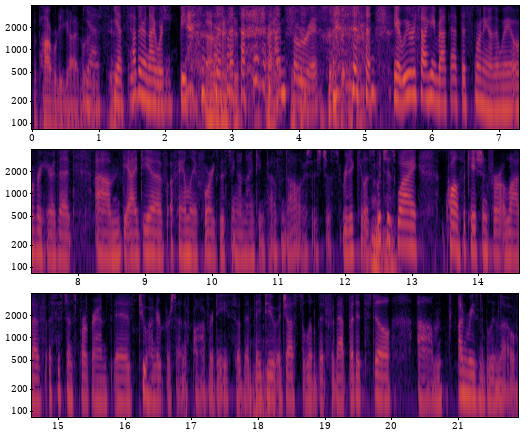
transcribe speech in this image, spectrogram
the poverty guideline. Yes, And- yes. Heather and I were me. speaking. I'm so rich. Yeah, we were talking about that this morning on the way over here. That um, the idea of a family of four existing on nineteen thousand dollars is just ridiculous. Which is why qualification for a lot of assistance programs is two hundred percent of poverty, so that they do adjust a little bit for that, but it's still um, unreasonably low.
